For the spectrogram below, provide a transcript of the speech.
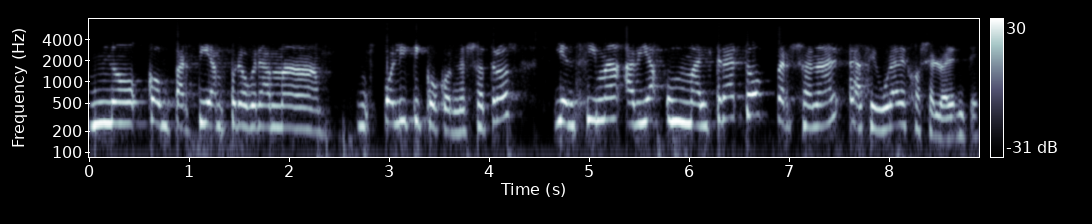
no compartían programa político con nosotros y encima había un maltrato personal a la figura de José Lorente.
